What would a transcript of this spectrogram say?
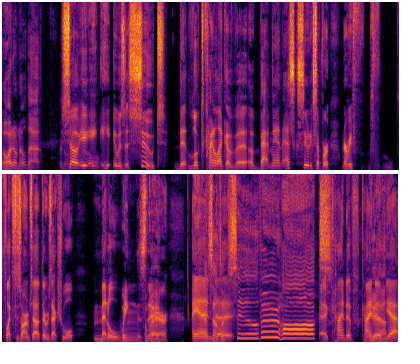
Oh, I don't know that. So it, it, it was a suit that looked kind of like a, a Batman esque suit, except for whenever he f- flexed his arms out, there was actual metal wings Okay. there. And that sounds uh, like Silver Hawks. Uh, kind of, kind Yeah. of, yeah.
